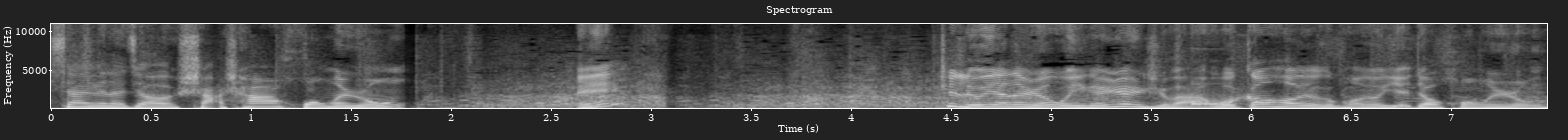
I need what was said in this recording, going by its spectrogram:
下一位呢叫傻叉黄文荣，哎，这留言的人我应该认识吧？我刚好有个朋友也叫黄文荣。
